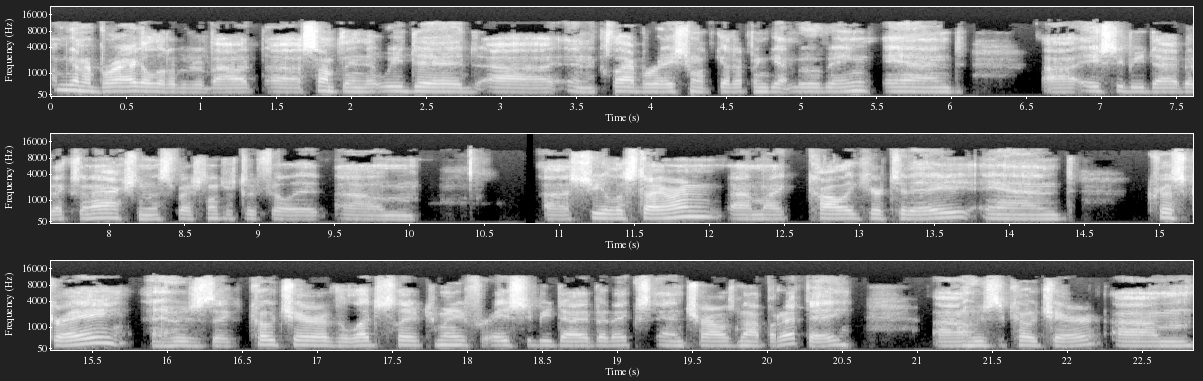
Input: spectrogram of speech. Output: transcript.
I'm going to brag a little bit about uh, something that we did uh, in collaboration with Get Up and Get Moving. And uh, ACB Diabetics in Action, the special interest affiliate. Um, uh, Sheila Styron, uh, my colleague here today, and Chris Gray, who's the co-chair of the legislative committee for ACB Diabetics, and Charles Navarrete, uh, who's the co-chair, um,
